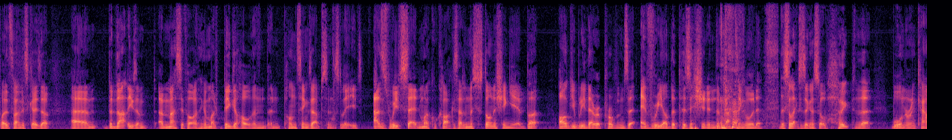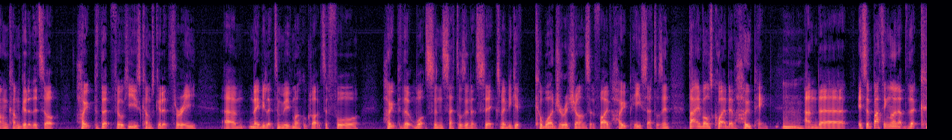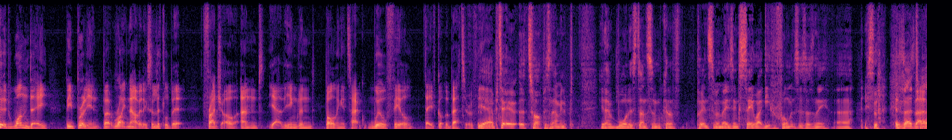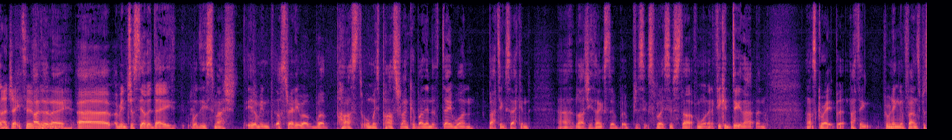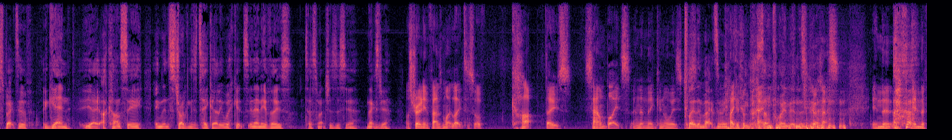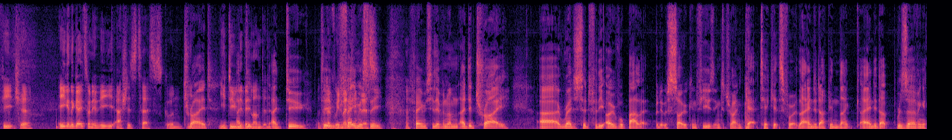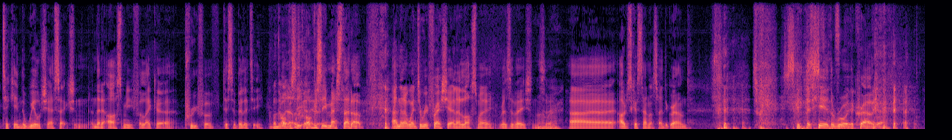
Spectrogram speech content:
by the time this goes up. Um, but that leaves a, a massive hole. I think a much bigger hole than, than Ponting's absence leaves. As we've said, Michael Clarke has had an astonishing year, but arguably there are problems at every other position in the batting order. The selectors are going to sort of hope that Warner and Cowan come good at the top, hope that Phil Hughes comes good at three, um, maybe look to move Michael Clarke to four, hope that Watson settles in at six, maybe give Khawaja a chance at five, hope he settles in. That involves quite a bit of hoping. And uh, it's a batting lineup that could one day be brilliant, but right now it looks a little bit fragile. And yeah, the England bowling attack will feel they've got the better of them. Yeah, particularly at the top, isn't it? I mean, you know, Warner's done some kind of put in some amazing Sehwaggy performances, hasn't he? Uh, Is that, Is that an adjective? I don't know. Uh, I mean, just the other day, what did he smash? I mean, Australia were, were past, almost past Sri Lanka by the end of day one, batting second, uh, largely thanks to a just explosive start from Warner. If he can do that, then that's great. But I think from an England fan's perspective, again, yeah, I can't see England struggling to take early wickets in any of those Test matches this year, next year. Australian fans might like to sort of cut those sound bites and then they can always just Play them back to me. play them back at some point in the. in the in the future. Are you going to go to any of the Ashes tests, Gordon? You- Tried. You, do I live in London. I do. I don't know if we mentioned this. famously, famously live in London. I did try. Uh, I registered for the Oval ballot, but it was so confusing to try and get tickets for it that I ended up in like I ended up reserving a ticket in the wheelchair section, and then it asked me for like a proof of disability. That Obviously, obviously messed that up, and then I went to refresh it, and I lost my reservation. so uh, I'll just go stand outside the ground. just hear the roar of the crowd.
